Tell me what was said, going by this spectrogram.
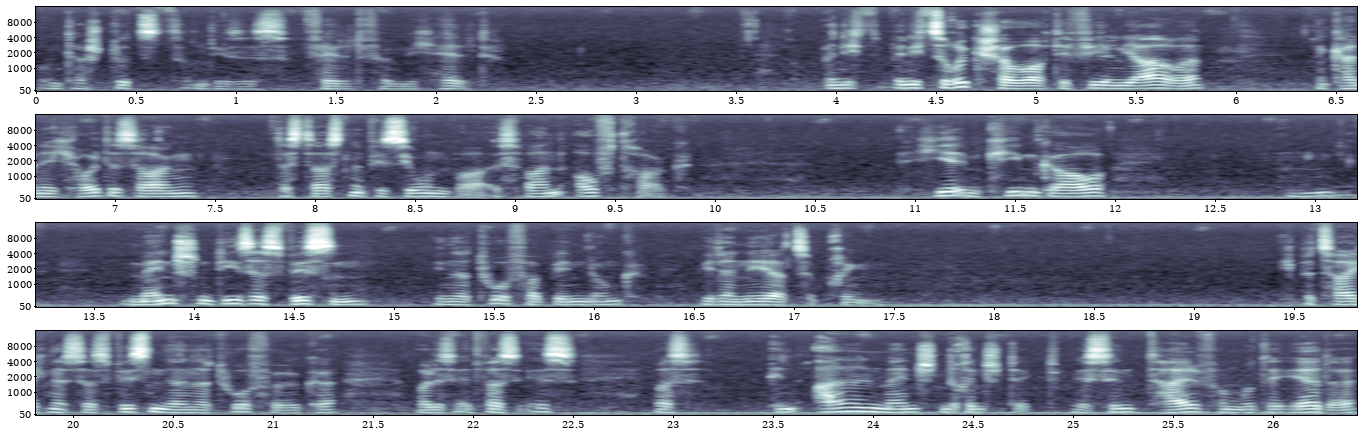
unterstützt und dieses Feld für mich hält. Wenn ich, wenn ich zurückschaue auf die vielen Jahre, dann kann ich heute sagen, dass das eine Vision war. Es war ein Auftrag, hier im Chiemgau hm, Menschen dieses Wissen, die Naturverbindung, wieder näher zu bringen. Ich bezeichne es das Wissen der Naturvölker, weil es etwas ist, was in allen Menschen drinsteckt. Wir sind Teil von Mutter Erde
